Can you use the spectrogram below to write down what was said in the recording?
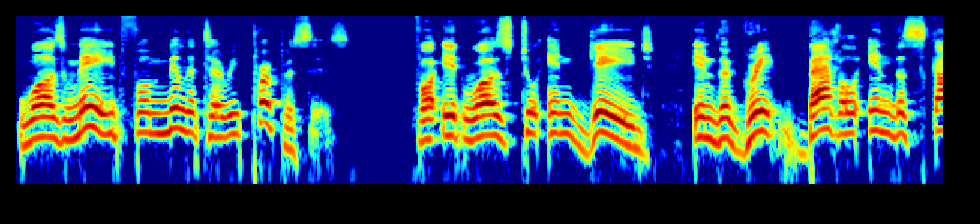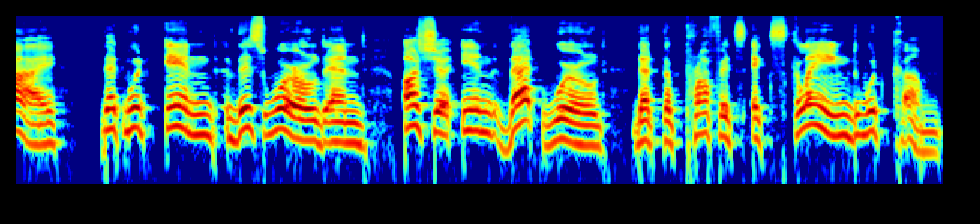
was made for military purposes, for it was to engage in the great battle in the sky that would end this world and usher in that world that the prophets exclaimed would come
